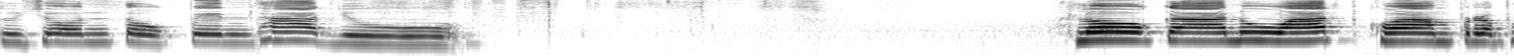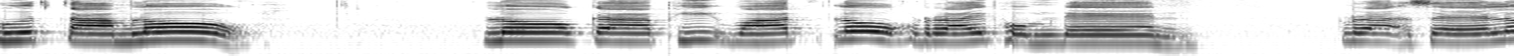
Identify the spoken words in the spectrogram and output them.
ถุชนตกเป็นทาสอยู่ โลกานุวัตความประพฤติตามโลก โลกาภิวัตโลกไร้ผมแดน กระแสโล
